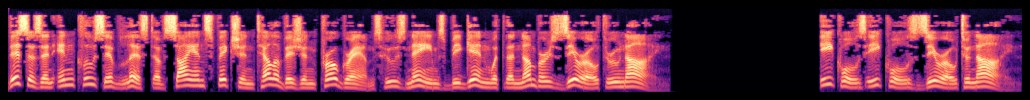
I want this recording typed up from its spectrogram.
This is an inclusive list of science fiction television programs whose names begin with the numbers 0 through 9. equals equals 0 to 9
